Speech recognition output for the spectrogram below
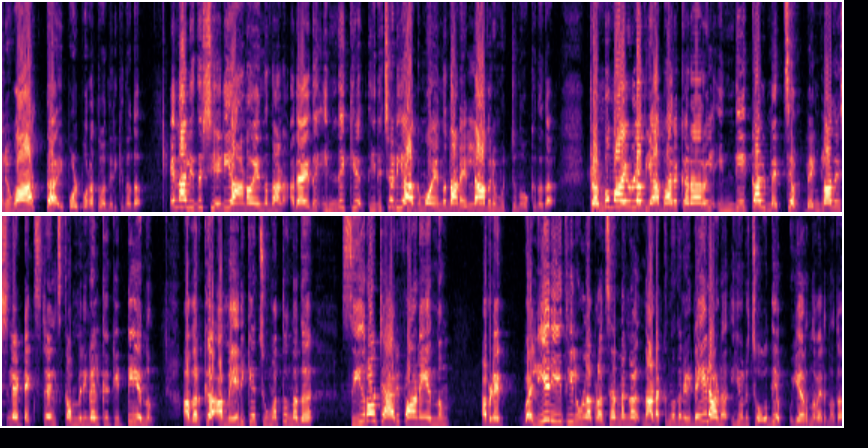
ഒരു വാർത്ത ഇപ്പോൾ പുറത്തു വന്നിരിക്കുന്നത്. എന്നാൽ ഇത് ശരിയാണോ എന്നതാണ്. അതായത് ഇന്ത്യയ്ക്ക് തിരിച്ചടിയാകുമോ എന്നതാണ് എല്ലാവരും ഉറ്റുനോക്കുന്നത്. ട്രംപുമായുള്ള വ്യാപാര കരാറിൽ ഇന്ത്യയെക്കാൾ മെച്ചം ബംഗ്ലാദേശിലെ ടെക്സ്റ്റൈൽസ് കമ്പനികൾക്ക് കിട്ടിയെന്നും അവർക്ക് അമേരിക്ക ചുമത്തുന്നത് സീറോ ടാരിഫാണ് എന്നും അവിടെ വലിയ രീതിയിലുള്ള പ്രചരണങ്ങൾ നടക്കുന്നതിനിടയിലാണ് ഈ ഒരു ചോദ്യം ഉയർന്നു വരുന്നത്.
